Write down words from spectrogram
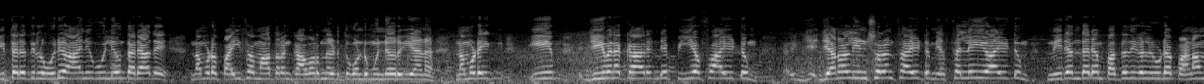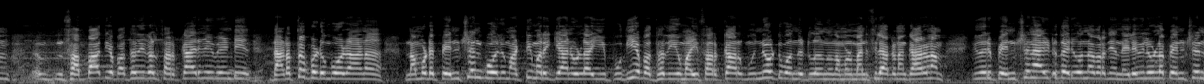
ഇത്തരത്തിലുള്ള ഒരു ആനുകൂല്യവും തരാതെ നമ്മുടെ പൈസ മാത്രം കവർന്നെടുത്തുകൊണ്ട് മുന്നേറുകയാണ്. നമ്മുടെ ഈ- ജീവനക്കാരന്റെ പി എഫ് ആയിട്ടും ജനറൽ ഇൻഷുറൻസ് ആയിട്ടും എസ് എൽ ഐ ആയിട്ടും നിരന്തരം പദ്ധതികളിലൂടെ പണം സമ്പാദ്യ പദ്ധതികൾ സർക്കാരിന് വേണ്ടി നടത്തപ്പെടുമ്പോഴാണ് നമ്മുടെ പെൻഷൻ പോലും അട്ടിമറിക്കാനുള്ള ഈ പുതിയ പദ്ധതിയുമായി സർക്കാർ മുന്നോട്ട് വന്നിട്ടുള്ളതെന്ന് നമ്മൾ മനസ്സിലാക്കണം. കാരണം ഇതൊരു പെൻഷനായിട്ട് തരുമെന്ന് പറഞ്ഞ് നിലവിലുള്ള പെൻഷൻ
